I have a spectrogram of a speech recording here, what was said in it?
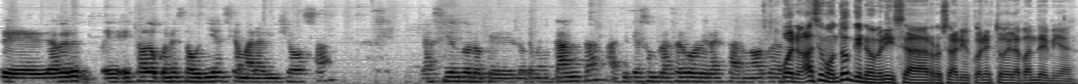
de, haber estado con esa audiencia maravillosa haciendo lo que, lo que me encanta, así que es un placer volver a estar, ¿no? Bueno, hace un montón que no venís a Rosario con esto de la pandemia.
